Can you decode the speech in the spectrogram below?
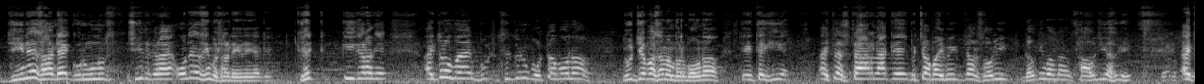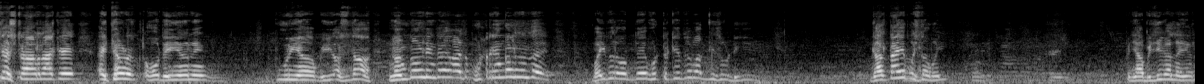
ਜਿਹਨੇ ਸਾਡੇ ਗੁਰੂ ਨੂੰ ਸ਼ਹੀਦ ਕਰਾਇਆ, ਉਹਦੇ ਅਸੀਂ ਮੱਥਾ ਟੇਕਦੇ ਜਾ ਕੇ ਫਿਰ ਕੀ ਕਰਾਂਗੇ? ਇਧਰੋਂ ਮੈਂ ਬੁ- ਸਿੱਧੂ ਨੂੰ ਵੋਟਾਂ ਪਾਉਣਾ, ਦੂਜੇ ਪਾਸੇ ਨੰਬਰ ਪਾਉਣਾ, ਤੇ ਇੱਥੇ ਕੀ ਹੈ? ਇੱਥੇ ਸਟਾਰ ਲਾ ਕੇ ਵਿੱਚੋਂ ਬਾਈ ਵੀ, ਚਲ ਸੌਰੀ ਗਲਤੀ ਮੰਨਦਾ, ਸਾਹਿਬ ਜੀ ਆ ਗਏ। ਇੱਥੇ ਸਟਾਰ ਲਾ ਕੇ ਇੱਥੇ ਹੁਣ ਉਹ ਦੇਈਆਂ ਨੇ ਪੂਰੀਆਂ ਵੀ ਅਸੀਂ ਤਾਂ ਨੰਗਲ ਨਹੀਂ ਦਿੰਦੇ, ਅੱਜ ਫੁੱਟ ਨੰਗਲ ਨਹੀਂ ਦਿੰਦੇ। ਬਾਈ ਫਿਰ ਉਹਦੇ ਫੁੱਟ ਕਿਧਰ ਬਾਕੀ ਤੁਹਾਡੀ? ਗੱਲ ਤਾਂ ਇਹ ਪੁੱਛਦਾ ਬਾਈ। ਪੰਜਾਬੀ ਜੀ ਗੱਲ ਹੈ ਯਾਰ,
